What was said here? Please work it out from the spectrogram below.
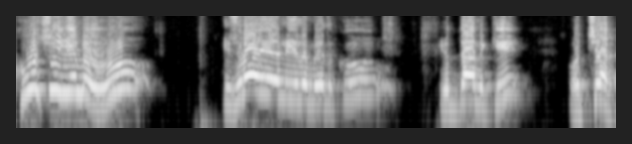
కూషియులు ఇజ్రాయేలీల మీదకు యుద్ధానికి వచ్చారు.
